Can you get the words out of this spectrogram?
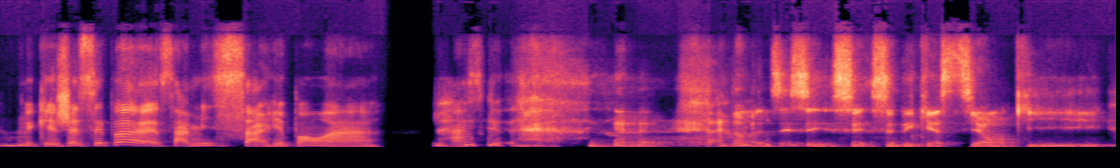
Mm-hmm. que je sais pas, Samy, si ça répond à, ce que... non, mais tu sais, c'est des questions qui,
